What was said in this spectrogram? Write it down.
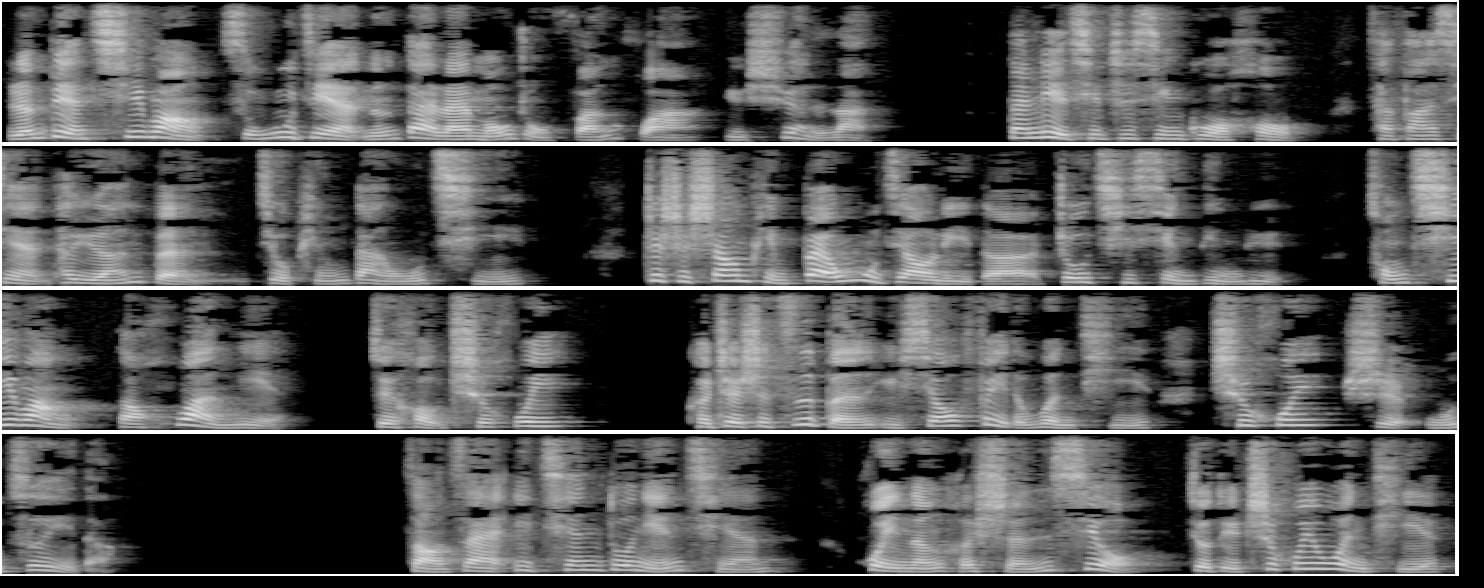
人便期望此物件能带来某种繁华与绚烂，但猎奇之心过后，才发现它原本就平淡无奇。这是商品拜物教里的周期性定律：从期望到幻灭，最后吃灰。可这是资本与消费的问题，吃灰是无罪的。早在一千多年前，慧能和神秀就对吃灰问题。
